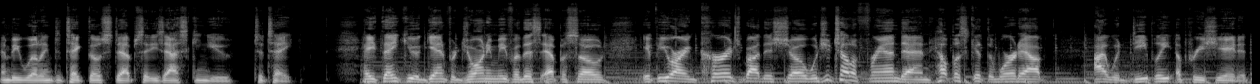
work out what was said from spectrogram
and be willing to take those steps that he's asking you to take. Hey, thank you again for joining me for this episode. If you are encouraged by this show, would you tell a friend and help us get the word out? I would deeply appreciate it.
